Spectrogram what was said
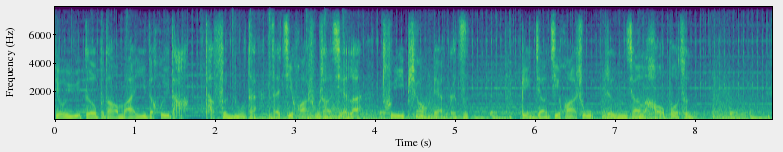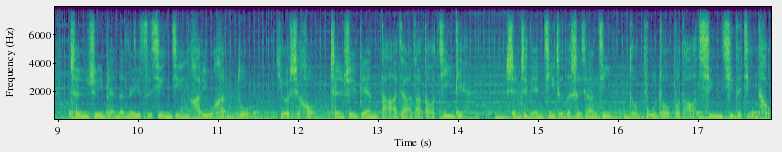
由于得不到满意的回答，他愤怒地在计划书上写了“退票”两个字，并将计划书扔向了郝柏村。陈水扁的类似行径还有很多，有时候陈水扁打架打到极点，甚至连记者的摄像机都捕捉不到清晰的镜头。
